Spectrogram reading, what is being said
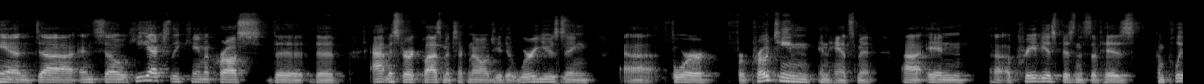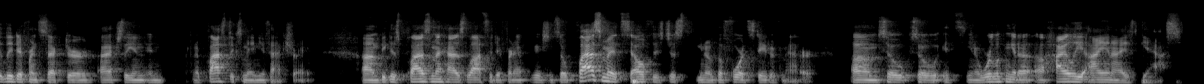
and uh, and so he actually came across the the atmospheric plasma technology that we're using uh, for for protein enhancement uh, in a previous business of his, completely different sector, actually in, in kind of plastics manufacturing, um, because plasma has lots of different applications. So plasma itself is just you know the fourth state of matter. Um, so so it's you know we're looking at a, a highly ionized gas.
